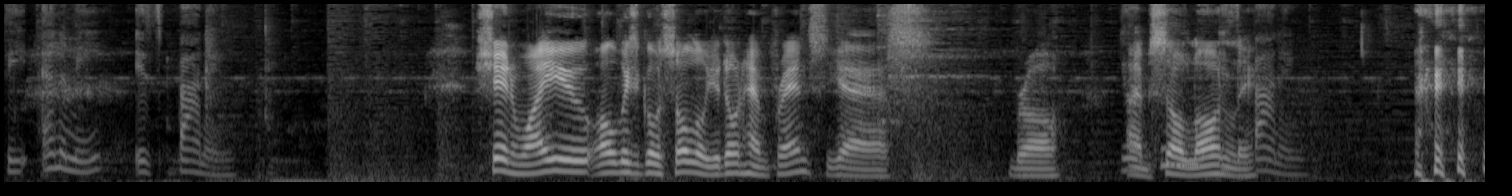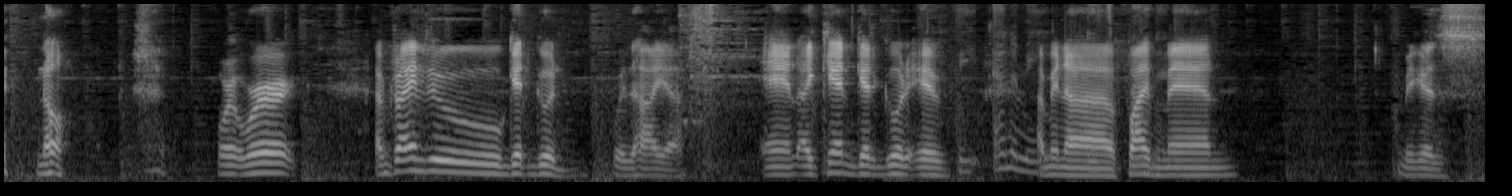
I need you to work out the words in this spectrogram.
The enemy is banning. Shin, why you always go solo? You don't have friends? Yes, bro. Your I'm so lonely. no, we're we're. I'm trying to get good with Haya, and I can't get good if I'm in a five-man because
